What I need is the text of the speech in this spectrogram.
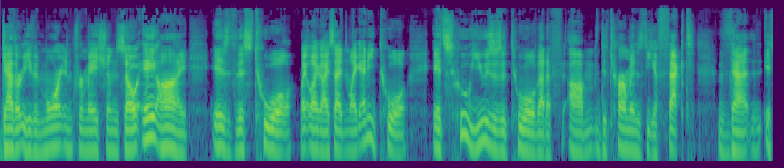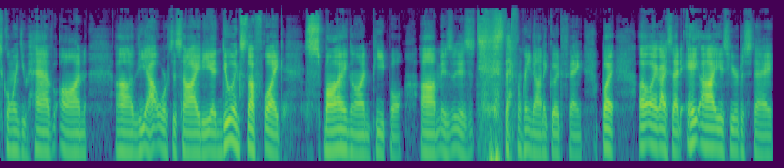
gather even more information. So AI is this tool, like like I said, like any tool, it's who uses a tool that um, determines the effect that it's going to have on uh, the outward society and doing stuff like spying on people um, is, is, definitely not a good thing. But uh, like I said, AI is here to stay,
